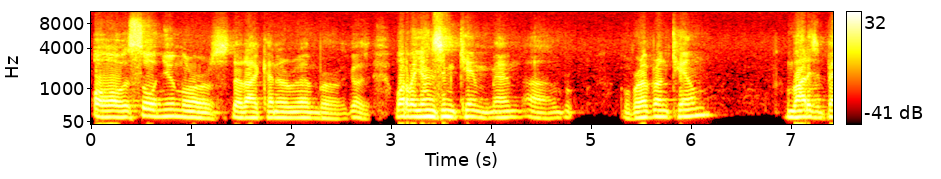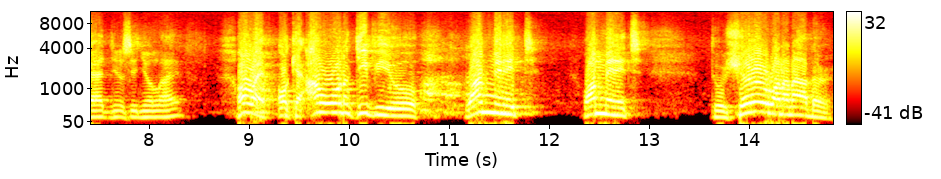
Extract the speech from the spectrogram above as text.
Oh, so numerous that I cannot remember. What about Yansim Kim, man? Uh, Reverend Kim? What is bad news in your life? All right, okay. I want to give you one minute, one minute to share one another.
